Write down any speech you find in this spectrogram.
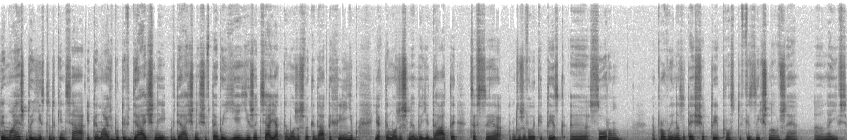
Ти маєш доїсти до кінця, і ти маєш бути вдячний, вдячний, що в тебе є їжа ця, як ти можеш викидати хліб, як ти можеш не доїдати. Це все дуже великий тиск, е, сором, провина за те, що ти просто фізично вже е, наївся.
